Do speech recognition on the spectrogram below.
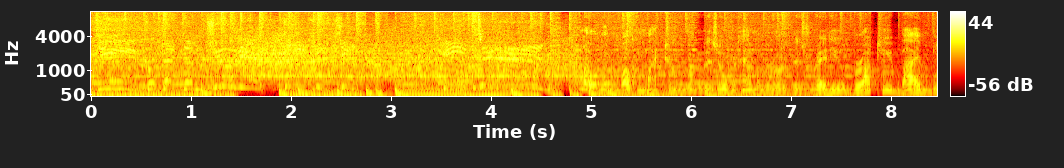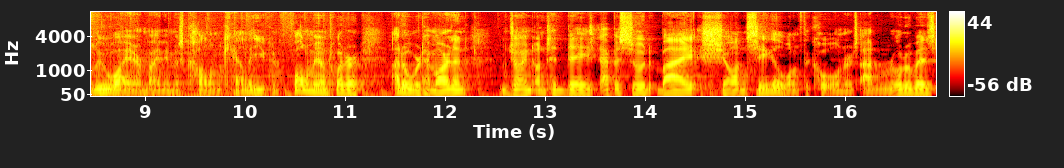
for Beckham Jr. Hello everyone, welcome back to RotoViz Overtime on RotoViz Radio, brought to you by Blue Wire. My name is Colm Kelly. You can follow me on Twitter at Overtime Ireland. I'm joined on today's episode by Shawn Siegele, one of the co-owners at RotoViz.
